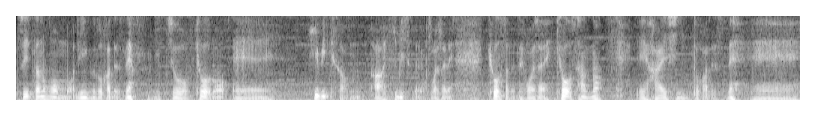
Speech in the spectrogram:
ツイッターの方もリンクとかですね、一応今日の、えー、響さん、あ、響さんね、ごめんなさいね。今日さんですね、ごめんなさいね。今日さんの、えー、配信とかですね、え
